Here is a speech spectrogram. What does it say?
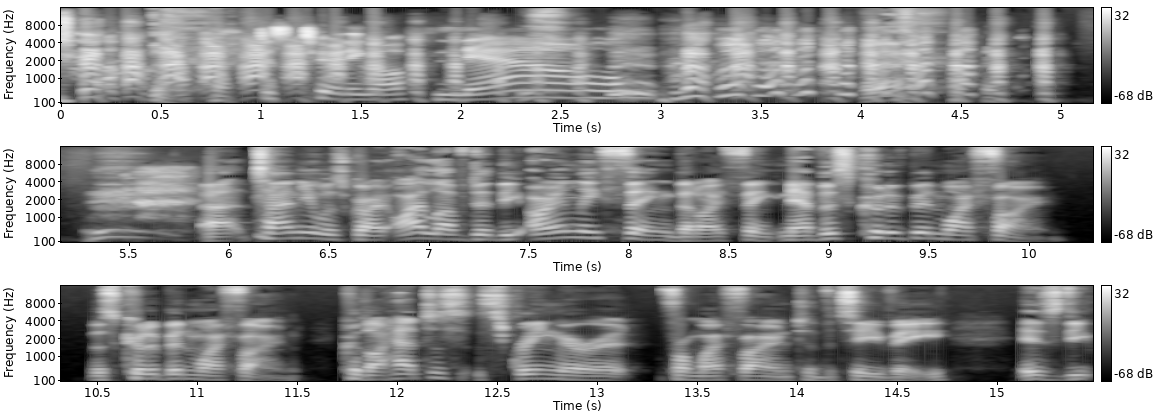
Just turning off now. Uh, Tanya was great. I loved it. The only thing that I think now this could have been my phone. This could have been my phone because I had to screen mirror it from my phone to the TV. Is the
